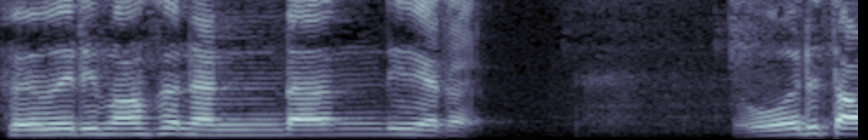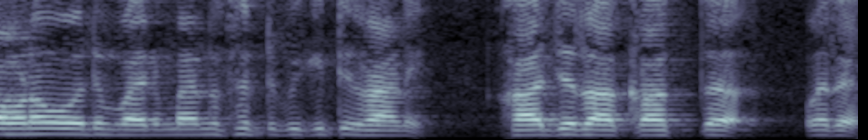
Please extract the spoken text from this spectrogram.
ഫെബ്രുവരി മാസം രണ്ടാം തീയതി വരെ ഒരു തവണ പോലും വരുമാന സർട്ടിഫിക്കറ്റ് കാണി ഹാജരാക്കാത്തവരെ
